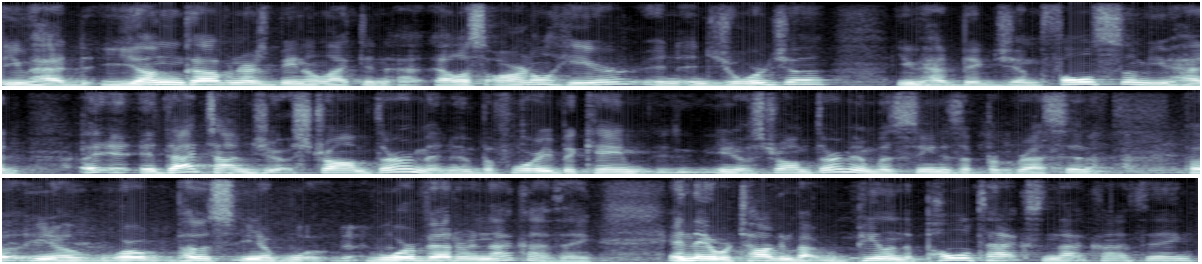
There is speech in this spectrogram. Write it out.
you had young governors being elected, uh, Ellis Arnall here in, in Georgia. You had Big Jim Folsom. You had, uh, at that time, Strom Thurmond, who before he became, you know, Strom Thurmond was seen as a progressive, you know, world post, you know, war veteran, that kind of thing. And they were talking about repealing the poll tax and that kind of thing.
